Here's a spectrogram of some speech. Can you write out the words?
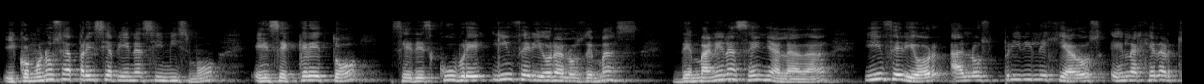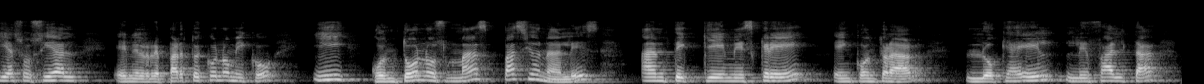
Y como no se aprecia bien a sí mismo, en secreto se descubre inferior a los demás, de manera señalada, inferior a los privilegiados en la jerarquía social, en el reparto económico y con tonos más pasionales ante quienes cree encontrar lo que a él le falta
